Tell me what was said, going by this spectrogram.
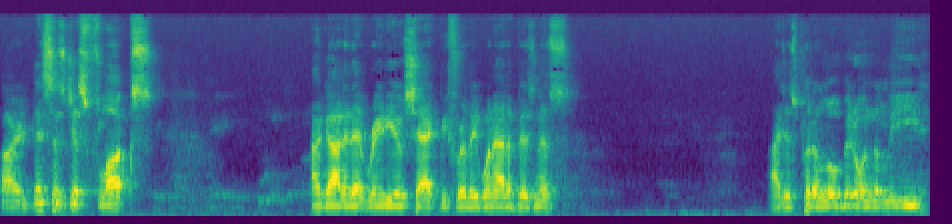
All right, this is just flux. I got it at Radio Shack before they went out of business. I just put a little bit on the lead.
